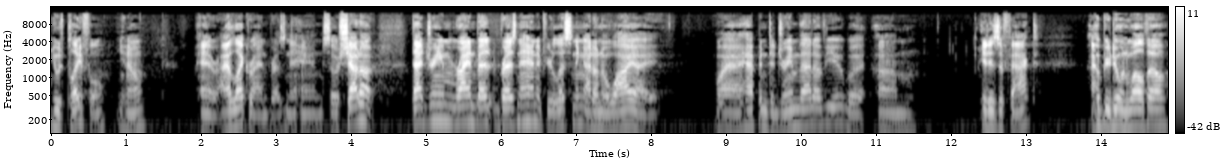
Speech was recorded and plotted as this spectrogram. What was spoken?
he was playful, you know I like Ryan Bresnahan. So shout out that dream, Ryan Bresnahan. If you're listening, I don't know why I why I happened to dream that of you, but um, it is a fact. I hope you're doing well though.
